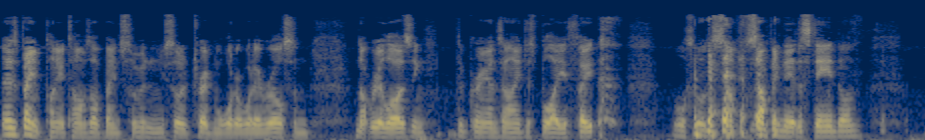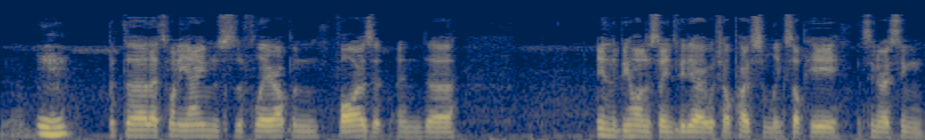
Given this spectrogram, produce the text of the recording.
There's been plenty of times I've been swimming and you sort of treading water or whatever else and not realising the ground's only just below your feet. or sort of some, something there to stand on. hmm But uh, that's when he aims the flare up and fires it. And uh, in the behind the scenes video, which I'll post some links up here, it's interesting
